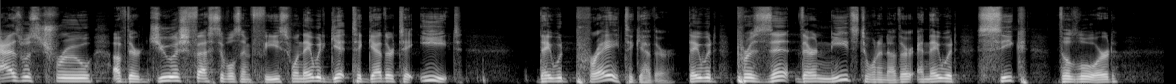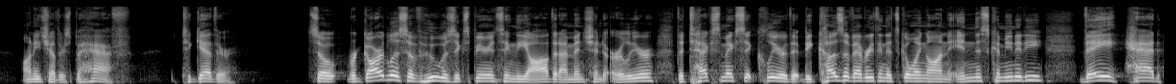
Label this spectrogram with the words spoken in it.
As was true of their Jewish festivals and feasts, when they would get together to eat, they would pray together. They would present their needs to one another and they would seek the Lord on each other's behalf together. So, regardless of who was experiencing the awe that I mentioned earlier, the text makes it clear that because of everything that's going on in this community, they had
